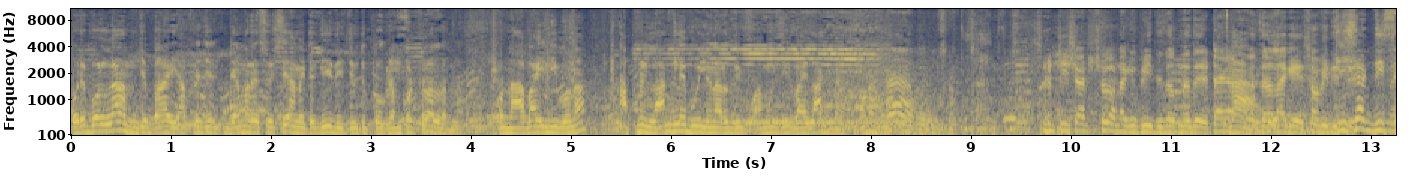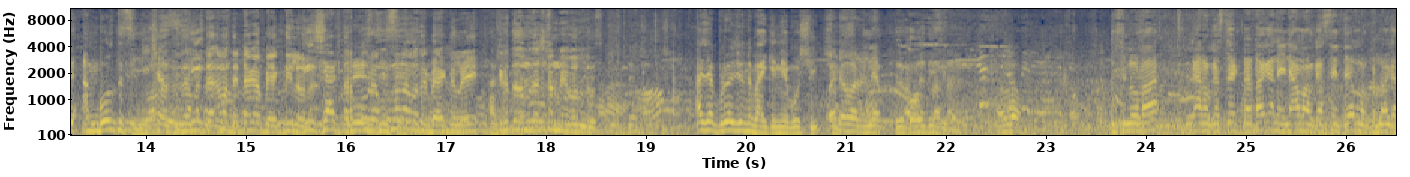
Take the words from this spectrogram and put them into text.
ওরে বললাম যে ভাই আপনি যে ড্যামারেজ হয়েছে আমি এটা দিয়ে দিই যেহেতু প্রোগ্রাম করতে পারলাম না। ও না ভাই নিব না। আপনি লাগলে বললেন আরও দিব। আমি বলছি ভাই লাগবে না। ওনা- টি শার্ট শো নাকি ফ্রি দিতে আপনাদের? টাকা পয়সা লাগে সবই টি শার্ট দিচ্ছে আমি বলতেছি। দিছে, আমাদের- টাকা ব্যাগ দিল দিছে। আমাদের ব্যাগ দিল। এটা তো আমাদের সামনে বলল। আচ্ছা প্রয়োজনে বাইকে নিয়ে বসি। ওইটা কল দিছি। ছিল না। কারও কাছে একটা টাকা নেই না আমার কাছে দেড় লক্ষ টাকা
